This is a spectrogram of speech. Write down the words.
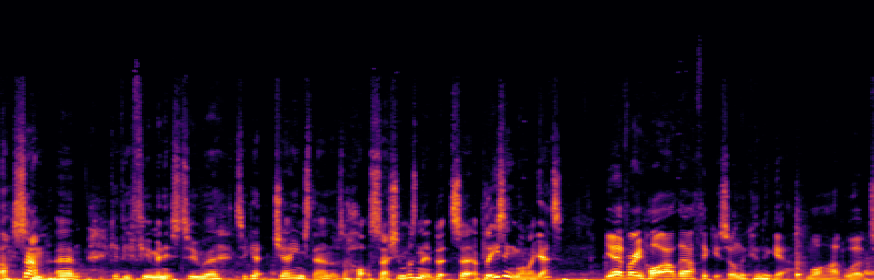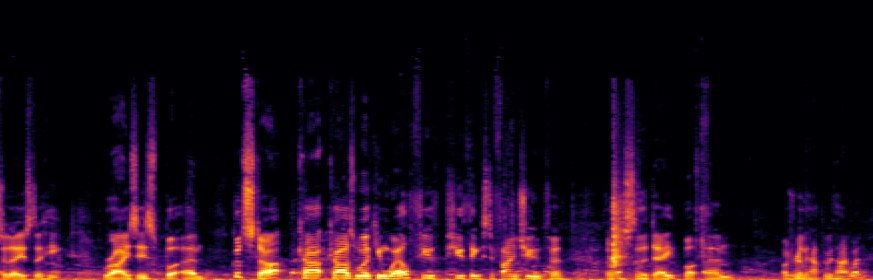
Well, Sam, um, give you a few minutes to uh, to get changed. There, that was a hot session, wasn't it? But uh, a pleasing one, I guess. Yeah, very hot out there. I think it's only going to get more hard work today as the heat rises. But um, good start. Car, car's working well. Few few things to fine tune for the rest of the day. But um, I was really happy with how it went.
